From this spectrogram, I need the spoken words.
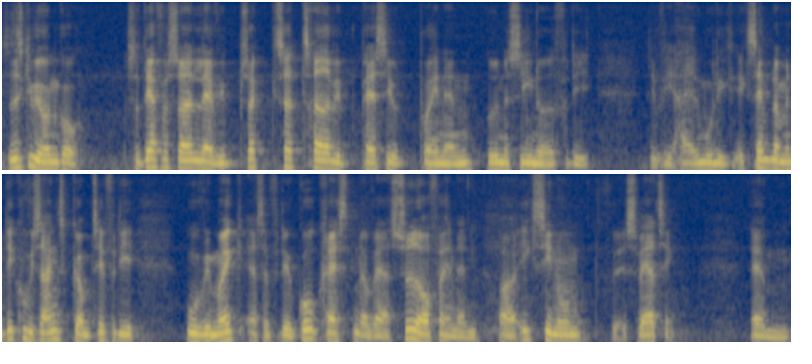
Så det skal vi undgå. Så derfor så, lader vi, så, så træder vi passivt på hinanden, uden at sige noget, fordi det, vi har alle mulige eksempler, men det kunne vi sagtens komme til, fordi uh, vi må ikke, altså, for det er jo god kristen at være sød over for hinanden, og ikke sige nogen øh, svære ting. Øhm,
